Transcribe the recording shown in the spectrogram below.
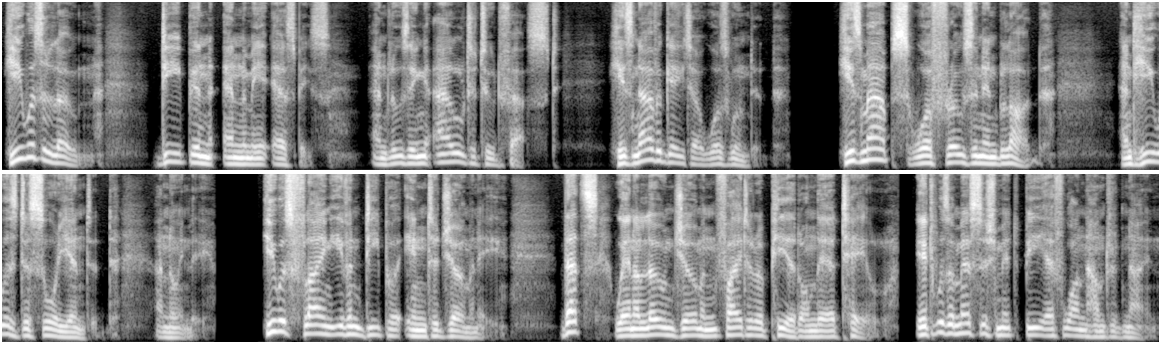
He was alone, deep in enemy airspace, and losing altitude fast. His navigator was wounded. His maps were frozen in blood, and he was disoriented, unknowingly. He was flying even deeper into Germany. That's when a lone German fighter appeared on their tail. It was a Messerschmitt Bf 109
